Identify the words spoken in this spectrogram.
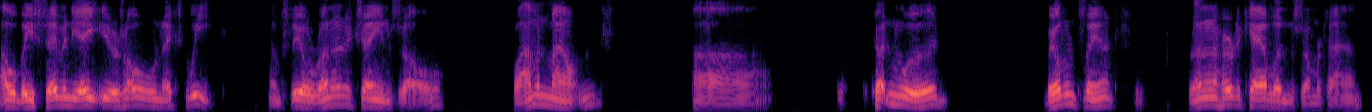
I will be 78 years old next week. I'm still running a chainsaw, climbing mountains, uh, cutting wood, building fence, running a herd of cattle in the summertime.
